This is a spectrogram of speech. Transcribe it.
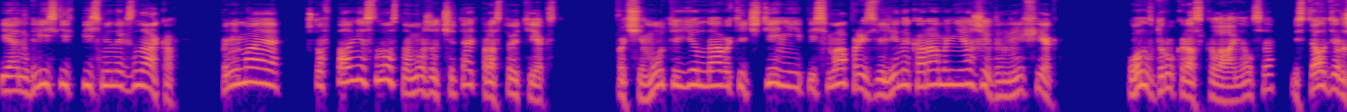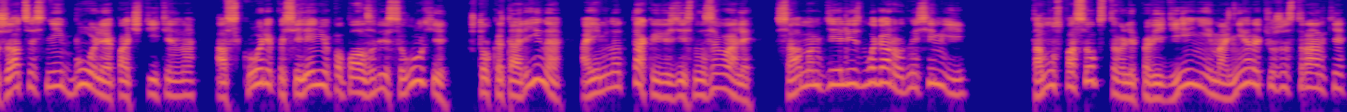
и английских письменных знаков, понимая, что вполне сносно может читать простой текст. Почему-то ее навыки чтения и письма произвели на Карама неожиданный эффект. Он вдруг раскланялся и стал держаться с ней более почтительно, а вскоре по селению поползли слухи, что Катарина, а именно так ее здесь называли, в самом деле из благородной семьи. Тому способствовали поведение и манера чужестранки,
